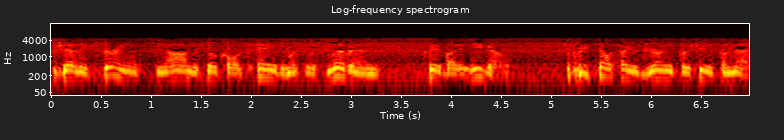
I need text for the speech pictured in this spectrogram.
but you had an experience beyond the so-called cave that most of us live in, created by the ego. So please tell us how your journey proceeded from that.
